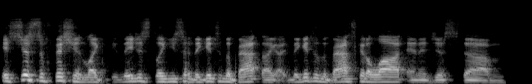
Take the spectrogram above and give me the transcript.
it's just efficient. Like they just like you said, they get to the bat, like they get to the basket a lot, and it just. um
